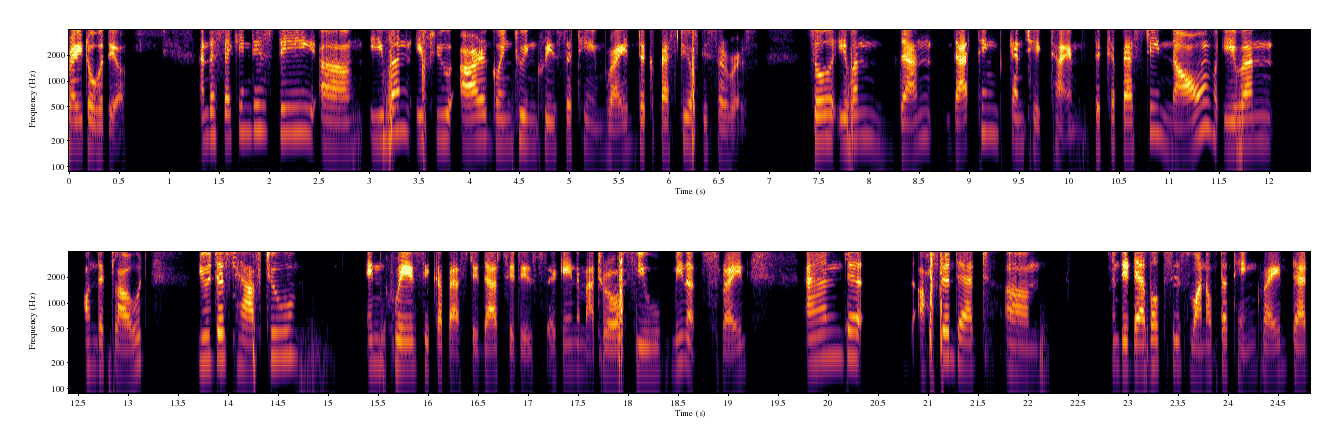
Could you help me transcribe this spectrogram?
right over there and the second is the uh, even if you are going to increase the team right the capacity of the servers so even then that thing can take time the capacity now even on the cloud you just have to increase the capacity. That's it is again a matter of few minutes, right? And uh, after that, um, the DevOps is one of the thing, right? That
